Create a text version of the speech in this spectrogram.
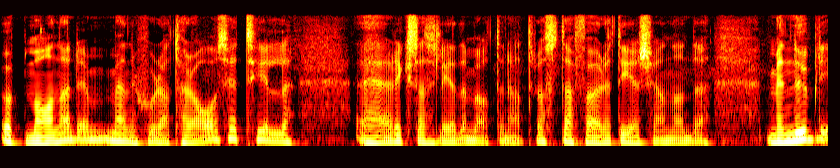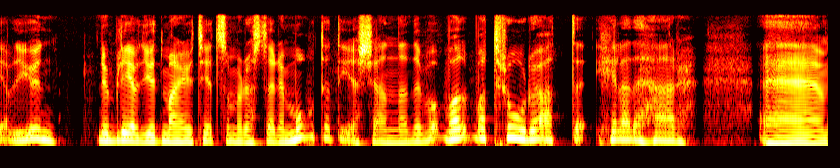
uppmanade människor att höra av sig till eh, riksdagsledamöterna att rösta för ett erkännande. Men nu blev det ju inte nu blev det ju ett majoritet som röstade emot ett erkännande. Vad, vad, vad tror du att hela det här eh,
